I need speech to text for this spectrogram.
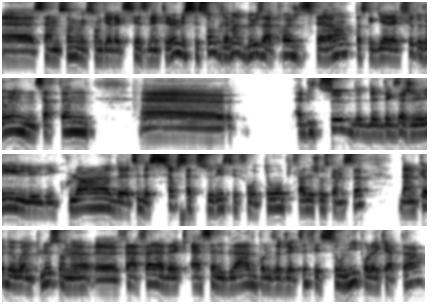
euh, Samsung avec son Galaxy S21, mais ce sont vraiment deux approches différentes parce que Galaxy a toujours une certaine euh, habitude d'exagérer les, couleurs, de, de sursaturer ses photos, puis de faire des choses comme ça. Dans le cas de OnePlus, on a euh, fait affaire avec Hasselblad pour les objectifs et Sony pour le capteur,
